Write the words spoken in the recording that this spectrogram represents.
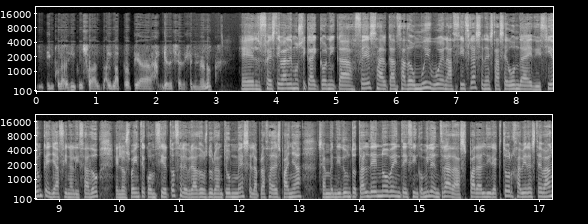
vinculados incluso a, a la propia violencia de género, ¿no? El Festival de Música Icónica FES ha alcanzado muy buenas cifras en esta segunda edición que ya ha finalizado en los 20 conciertos celebrados durante un mes en la Plaza de España. Se han vendido un total de 95.000 entradas. Para el director Javier Esteban,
